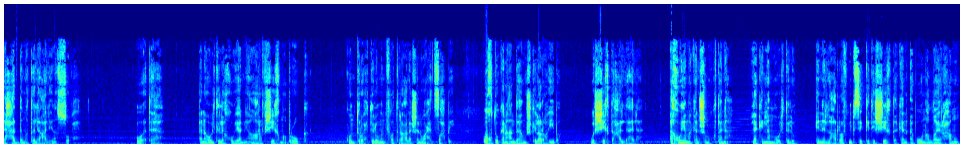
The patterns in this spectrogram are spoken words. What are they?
لحد ما طلع علينا الصبح. وقتها أنا قلت لأخويا إني أعرف شيخ مبروك. كنت رحت له من فترة علشان واحد صاحبي. أخته كان عندها مشكلة رهيبة والشيخ ده حلها لها. أخويا ما كانش مقتنع لكن لما قلت له إن اللي عرفني بسكة الشيخ ده كان أبونا الله يرحمه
